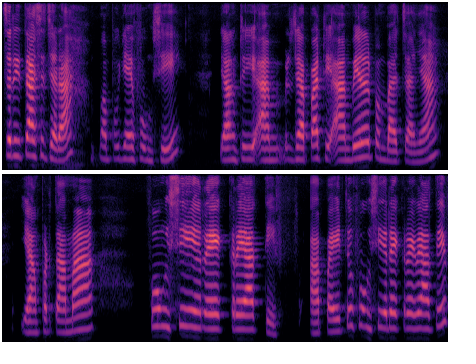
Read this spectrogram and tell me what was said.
cerita sejarah mempunyai fungsi yang diambil, dapat diambil pembacanya. Yang pertama, fungsi rekreatif. Apa itu fungsi rekreatif?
